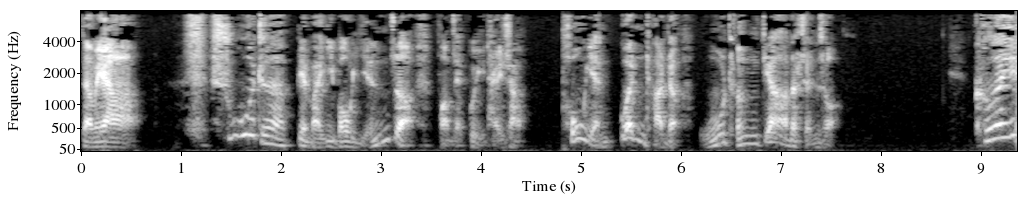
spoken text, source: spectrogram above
怎么样？说着便把一包银子放在柜台上，偷眼观察着吴成家的神色。可以，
